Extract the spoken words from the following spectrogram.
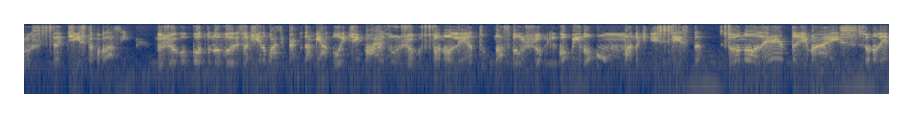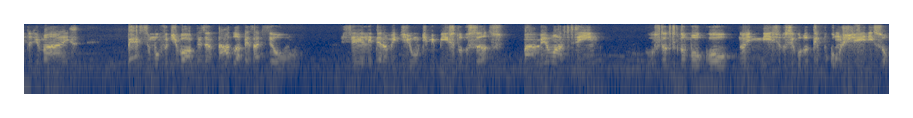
um Santista, pra falar assim. No jogo contra o Novo Horizontino, quase perto da meia-noite, mais um jogo sonolento. Nossa, foi um jogo que combinou com uma noite de sexta. Sonolento demais, sonolento demais. Péssimo futebol apresentado, apesar de ser, o, de ser literalmente um time misto do Santos. Mas mesmo assim, o Santos tomou gol no início do segundo tempo com o Gênison.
